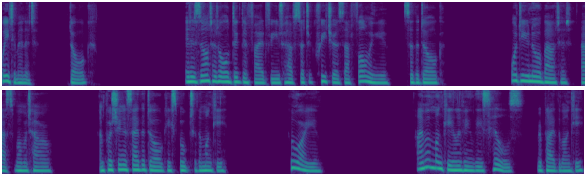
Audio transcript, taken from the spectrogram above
Wait a minute, dog, it is not at all dignified for you to have such a creature as that following you, said the dog. What do you know about it? asked Momotaro, and pushing aside the dog, he spoke to the monkey. Who are you? I'm a monkey living in these hills, replied the monkey.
